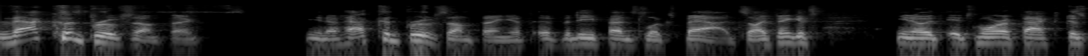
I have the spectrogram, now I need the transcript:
that could prove something. You know, that could prove something if, if the defense looks bad. So I think it's you know it, it's more a fact because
